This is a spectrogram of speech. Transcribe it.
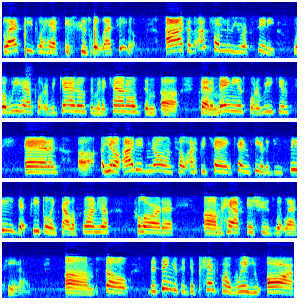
black people, had issues with Latinos. I, because I'm from New York City, where we have Puerto Ricanos, Dominicanos, Dom- uh, Panamanians, Puerto Ricans, and uh, you know, I didn't know until I became came here to DC that people in California, Florida, um, have issues with Latinos. Um, so the thing is, it depends upon where you are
